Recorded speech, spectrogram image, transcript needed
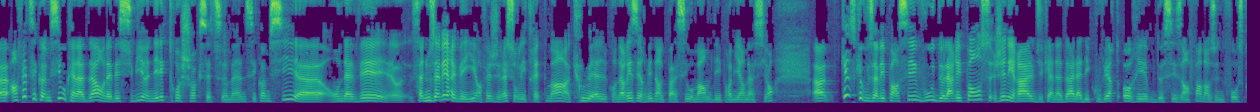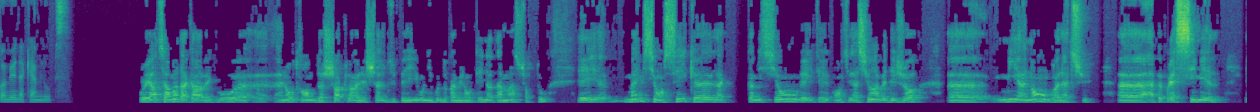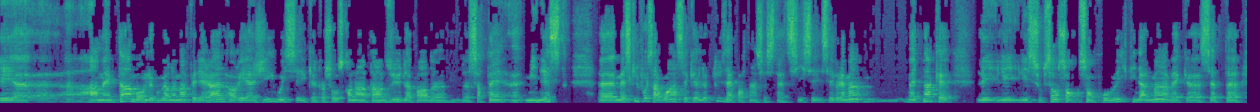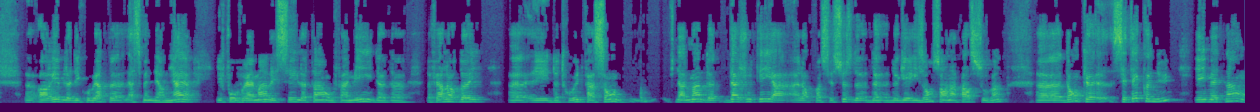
Euh, en fait, c'est comme si au Canada, on avait subi un électrochoc cette semaine. C'est comme si euh, on avait, ça nous avait réveillé, en fait, je dirais, sur les traitements cruels qu'on a réservés dans le passé aux membres des Premières Nations. Qu'est-ce que vous avez pensé, vous, de la réponse générale du Canada à la découverte horrible de ces enfants dans une fosse commune à Kamloops? Oui, entièrement d'accord avec vous. Euh, euh, un autre onde de choc là, à l'échelle du pays, au niveau de nos communautés, notamment, surtout. Et euh, même si on sait que la commission Vérité et Réconciliation avait déjà mis un nombre là-dessus, à peu près 6 000. Et en même temps, bon, le gouvernement fédéral a réagi. Oui, c'est quelque chose qu'on a entendu de la part de, de certains ministres. Euh, mais ce qu'il faut savoir, c'est que le plus important ce stade-ci, c'est vraiment maintenant que les, soupçons sont, prouvés, finalement, avec euh, cette euh, horrible découverte la semaine dernière, il faut vraiment laisser le temps aux familles de, faire leur deuil et de trouver une façon finalement d'ajouter à, à, leur processus de, de, guérison, ça on en parle souvent. donc, c'était connu et maintenant,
